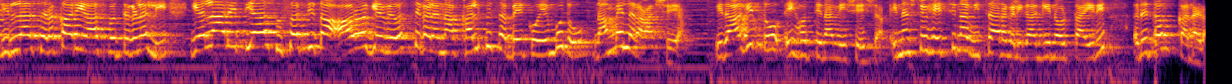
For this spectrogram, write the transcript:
ಜಿಲ್ಲಾ ಸರ್ಕಾರಿ ಆಸ್ಪತ್ರೆಗಳಲ್ಲಿ ಎಲ್ಲಾ ರೀತಿಯ ಸುಸಜ್ಜಿತ ಆರೋಗ್ಯ ವ್ಯವಸ್ಥೆಗಳನ್ನ ಕಲ್ಪಿಸಬೇಕು ಎಂಬುದು ನಮ್ಮೆಲ್ಲರ ಆಶಯ. ಇದಾಗಿತ್ತು ಈ ಹೊತ್ತಿನ ವಿಶೇಷ. ಇನ್ನಷ್ಟು ಹೆಚ್ಚಿನ ವಿಚಾರಗಳಿಗಾಗಿ ನೋಡ್ತಾ ಇರಿ ರಿತಮ್ ಕನ್ನಡ.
